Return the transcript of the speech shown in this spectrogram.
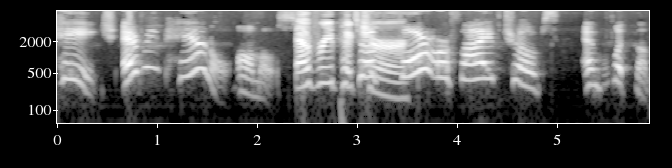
page, every panel, almost every picture. four or five tropes and flip them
